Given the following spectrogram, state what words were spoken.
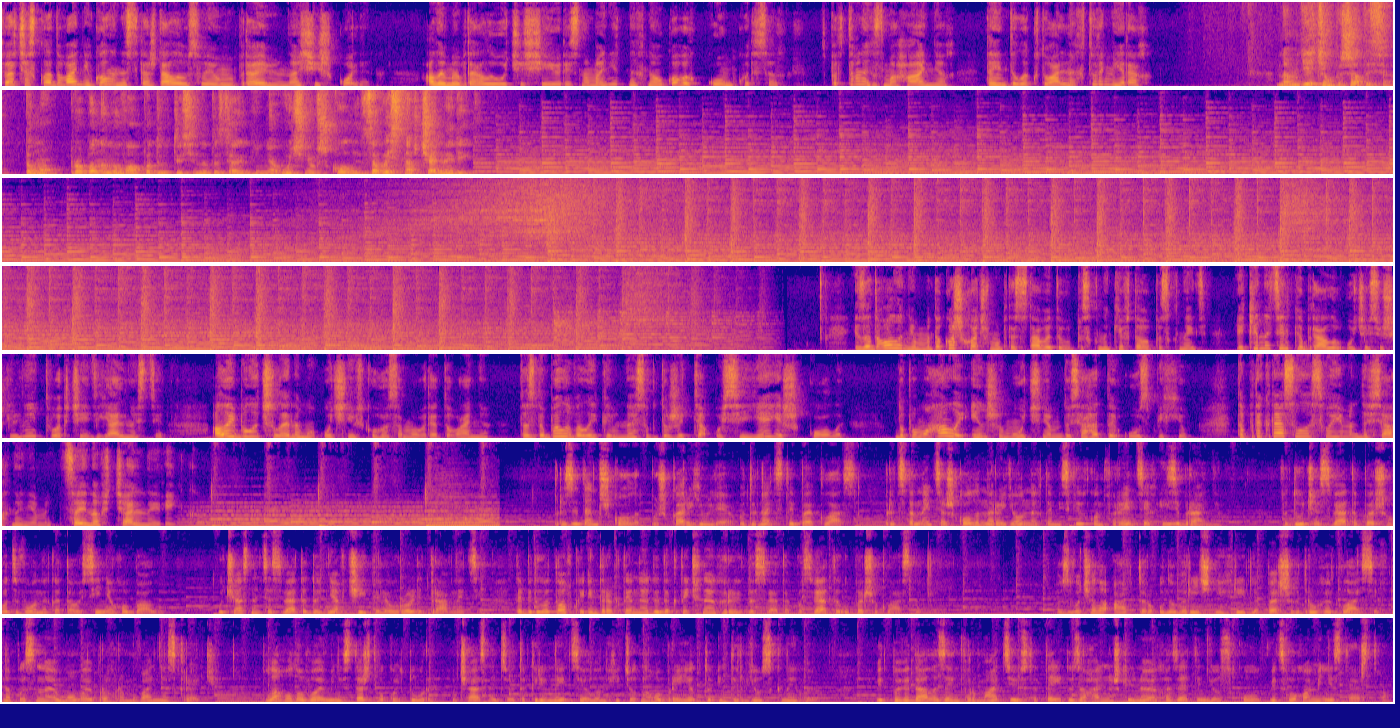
Творча складова ніколи не страждала у своєму прояві в нашій школі, але ми брали участь ще й у різноманітних наукових конкурсах, спортивних змаганнях та інтелектуальних турнірах. Нам є чим пишатися, тому пропонуємо вам подивитися на досягнення учнів школи за весь навчальний рік. Задоволенням ми також хочемо представити випускників та випускниць, які не тільки брали участь у шкільній творчій діяльності, але й були членами учнівського самоврядування та зробили великий внесок до життя усієї школи, допомагали іншим учням досягати успіхів та прикрасили своїми досягненнями цей навчальний рік. Президент школи Пушкар Юлія, 11 Б клас, представниця школи на районних та міських конференціях і зібраннях, ведуча свята першого дзвоника та осіннього балу, учасниця свята до Дня вчителя у ролі травниці та підготовки інтерактивної дидактичної гри до свята посвяти у першокласників. Озвучила автора у новорічній грі для перших-других класів, написаною мовою програмування Scratch. Була головою Міністерства культури, учасницею та керівницею лонгітюдного проєкту інтерв'ю з книгою. Відповідала за інформацію статей до загальношкільної газети New School від свого міністерства.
